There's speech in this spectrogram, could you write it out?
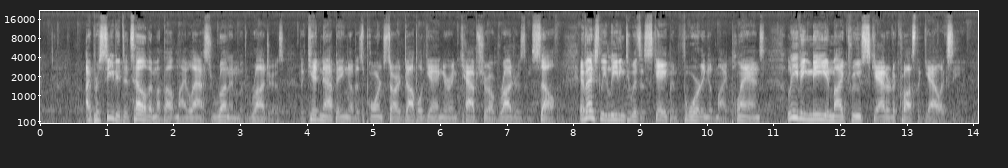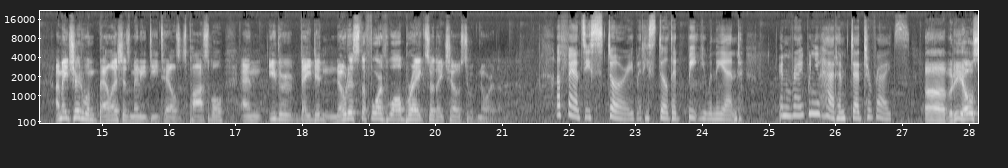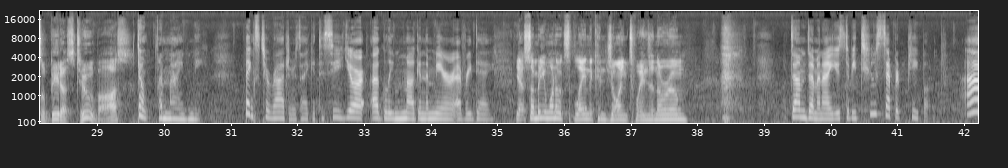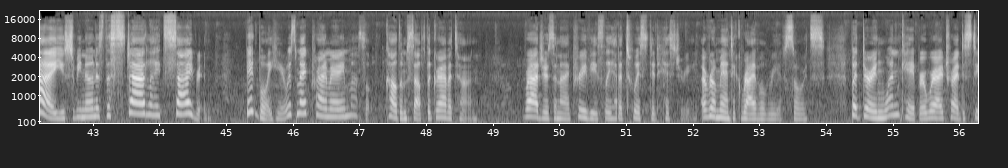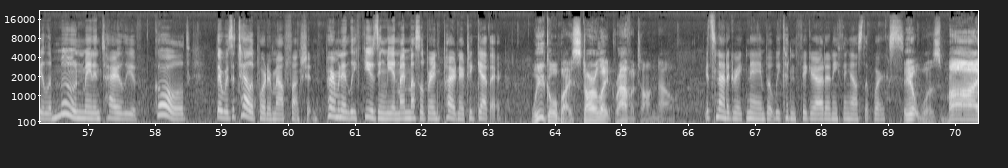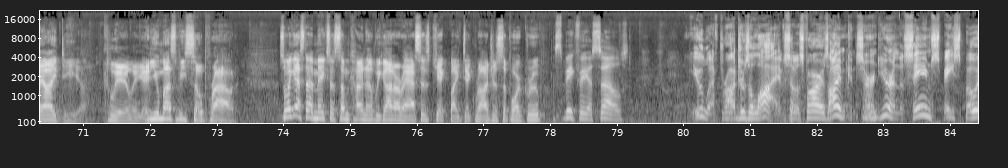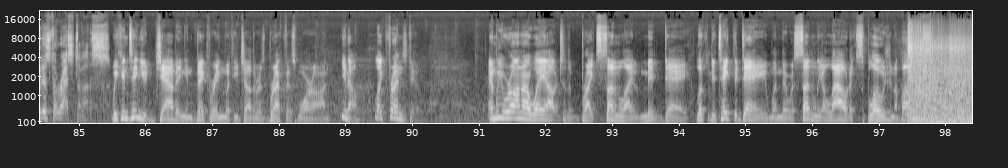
I proceeded to tell them about my last run in with Rogers, the kidnapping of his porn star doppelganger and capture of Rogers himself, eventually leading to his escape and thwarting of my plans, leaving me and my crew scattered across the galaxy. I made sure to embellish as many details as possible, and either they didn't notice the fourth wall breaks or they chose to ignore them. A fancy story, but he still did beat you in the end. And right when you had him dead to rights. Uh, but he also beat us too, boss. Don't remind me. Thanks to Rogers, I get to see your ugly mug in the mirror every day. Yeah, somebody want to explain the conjoined twins in the room? Dum Dum and I used to be two separate people. I used to be known as the Starlight Siren. Big Boy here was my primary muscle, called himself the Graviton. Rogers and I previously had a twisted history, a romantic rivalry of sorts. But during one caper where I tried to steal a moon made entirely of gold, there was a teleporter malfunction, permanently fusing me and my muscle brain partner together. We go by Starlight Graviton now. It's not a great name, but we couldn't figure out anything else that works. It was my idea. Clearly, and you must be so proud. So I guess that makes us some kind of we got our asses kicked by Dick Rogers support group. Speak for yourselves. You left Rogers alive, so as far as I'm concerned, you're in the same space boat as the rest of us. We continued jabbing and bickering with each other as breakfast wore on, you know, like friends do. And we were on our way out to the bright sunlight of midday, looking to take the day when there was suddenly a loud explosion above us.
